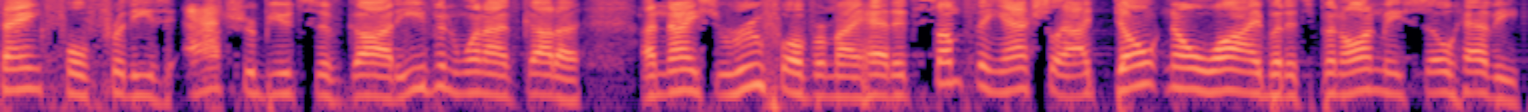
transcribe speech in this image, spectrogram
thankful for these attributes of God, even when I've got a, a nice roof over my head. It's something actually, I don't know why, but it's been on me so heavy.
